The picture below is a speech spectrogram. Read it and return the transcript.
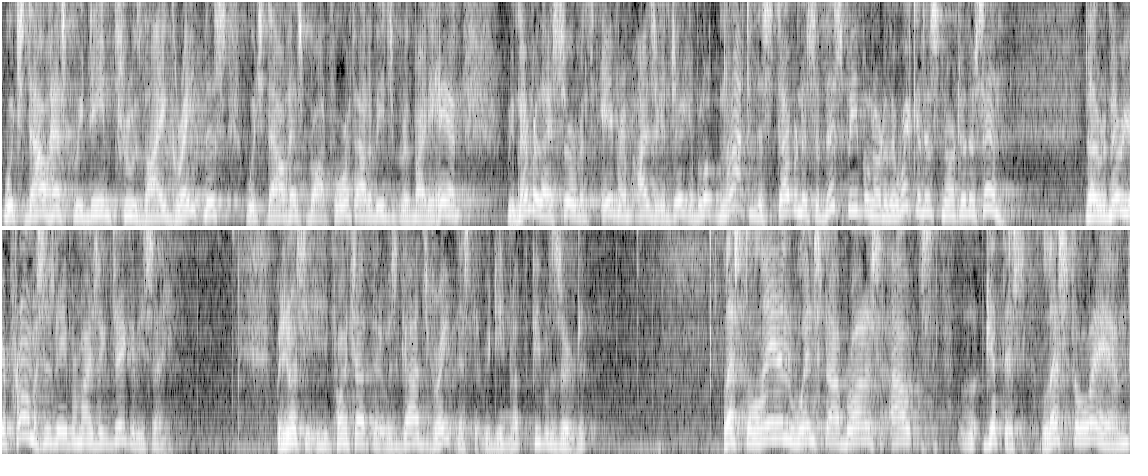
which thou hast redeemed through thy greatness, which thou hast brought forth out of Egypt with mighty hand. Remember thy servants, Abraham, Isaac, and Jacob. Look not to the stubbornness of this people, nor to their wickedness, nor to their sin. Now remember your promises to Abraham, Isaac, and Jacob, he's saying. But he, knows, he points out that it was God's greatness that redeemed, not the people deserved it. Lest the land whence thou broughtest out, get this, lest the land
